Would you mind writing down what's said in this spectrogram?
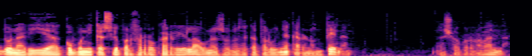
donaria comunicació per ferrocarril a unes zones de Catalunya que ara no en tenen. Això per una banda.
